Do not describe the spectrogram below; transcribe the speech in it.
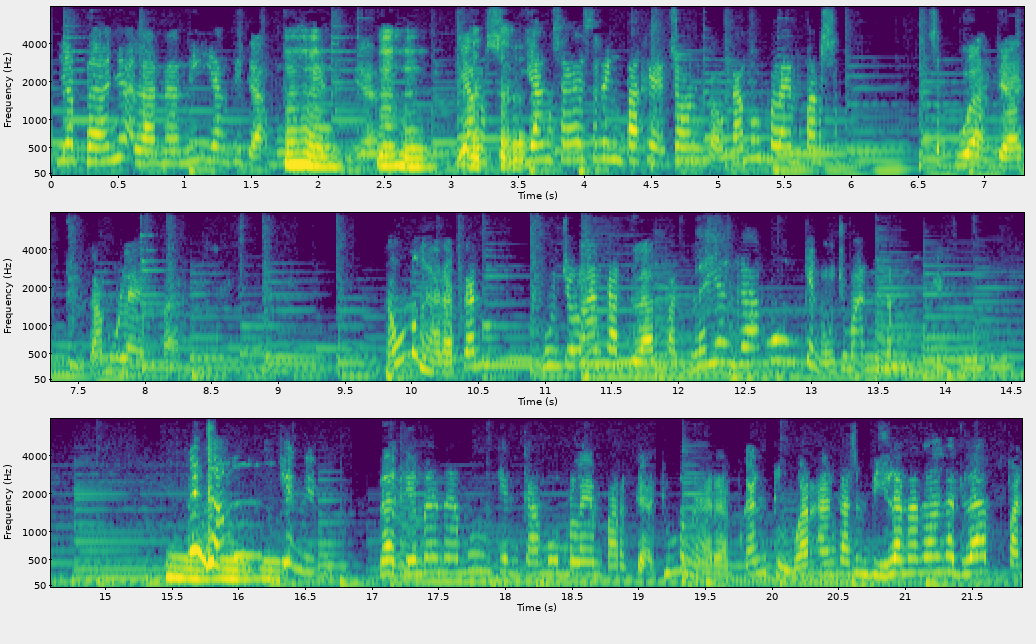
ya banyak lah nani yang tidak mungkin Mhm. ya. Mhm. Yang Betul. yang saya sering pakai contoh, kamu melempar sebuah dadu, kamu lempar. Kamu mengharapkan muncul angka 8. Lah ya nggak mungkin, cuma 6 gitu. Ya nggak Mhm. mungkin itu. Bagaimana mungkin kamu melempar dadu mengharapkan keluar angka 9 atau angka 8?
